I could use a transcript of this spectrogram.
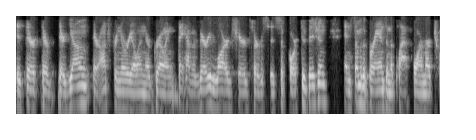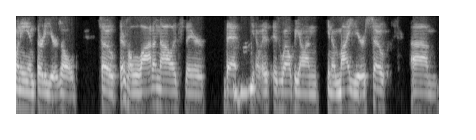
is they're they're they're young, they're entrepreneurial, and they're growing. They have a very large shared services support division, and some of the brands in the platform are 20 and 30 years old. So there's a lot of knowledge there that Mhm. you know is, is well beyond you know my years. So um,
